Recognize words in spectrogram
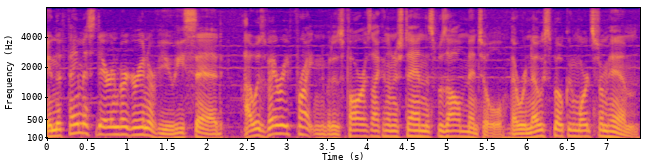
In the famous Derenberger interview, he said, I was very frightened, but as far as I can understand, this was all mental. There were no spoken words from him.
